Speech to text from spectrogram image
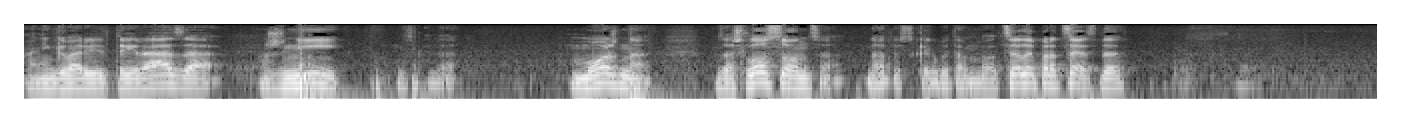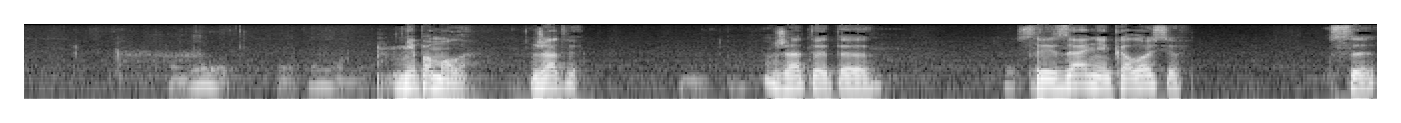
Они говорили три раза, жни, да, можно, зашло солнце, да, то есть как бы там был целый процесс, да. Не помола, жатвы. Жатвы это срезание колосьев с...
